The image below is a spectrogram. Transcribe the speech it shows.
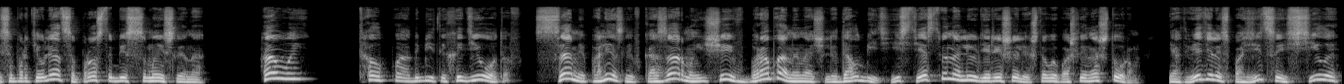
и сопротивляться просто бессмысленно. А вы? Толпа отбитых идиотов. Сами полезли в казарму, еще и в барабаны начали долбить. Естественно, люди решили, что вы пошли на штурм, и ответили с позиции силы.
